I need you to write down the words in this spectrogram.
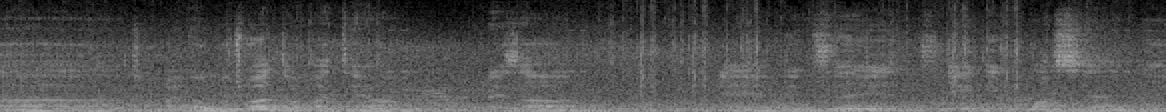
아 정말 너무 좋았던 것 같아요. 그래서 ือช่วยช่วยติดบอดเสือเลย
